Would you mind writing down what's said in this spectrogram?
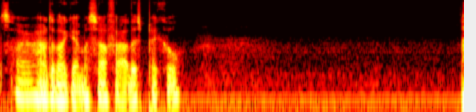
So how did I get myself out of this pickle?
